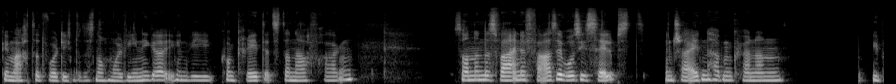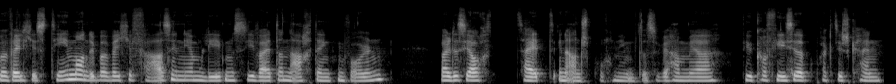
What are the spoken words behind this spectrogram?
gemacht hat, wollte ich das nochmal weniger irgendwie konkret jetzt danach fragen. Sondern das war eine Phase, wo sie selbst entscheiden haben können, über welches Thema und über welche Phase in ihrem Leben sie weiter nachdenken wollen, weil das ja auch Zeit in Anspruch nimmt. Also wir haben ja, Biografie ist ja praktisch kein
